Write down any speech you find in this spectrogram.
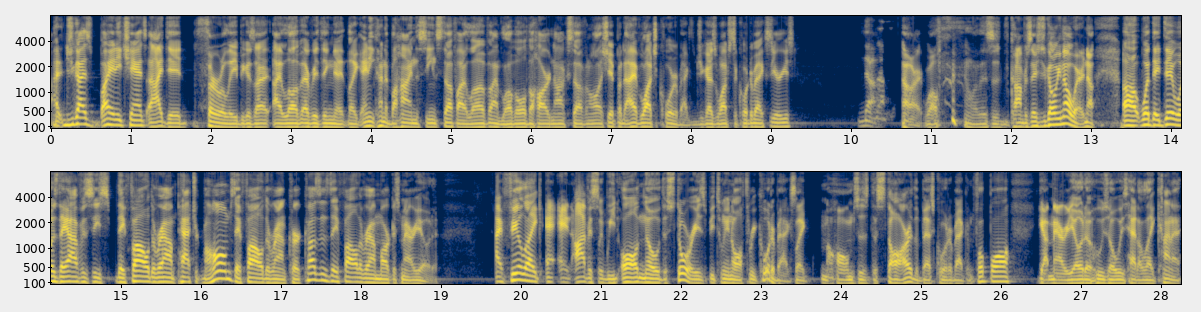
I, did you guys, by any chance, I did thoroughly because I, I love everything that like any kind of behind the scenes stuff. I love. I love all the hard knock stuff and all that shit. But I've watched quarterback. Did you guys watch the quarterback series? No. All right. Well, well this is conversation's going nowhere. No, uh, what they did was they obviously they followed around Patrick Mahomes, they followed around Kirk Cousins, they followed around Marcus Mariota. I feel like, and obviously we all know the stories between all three quarterbacks. Like Mahomes is the star, the best quarterback in football. You got Mariota, who's always had to like kind of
